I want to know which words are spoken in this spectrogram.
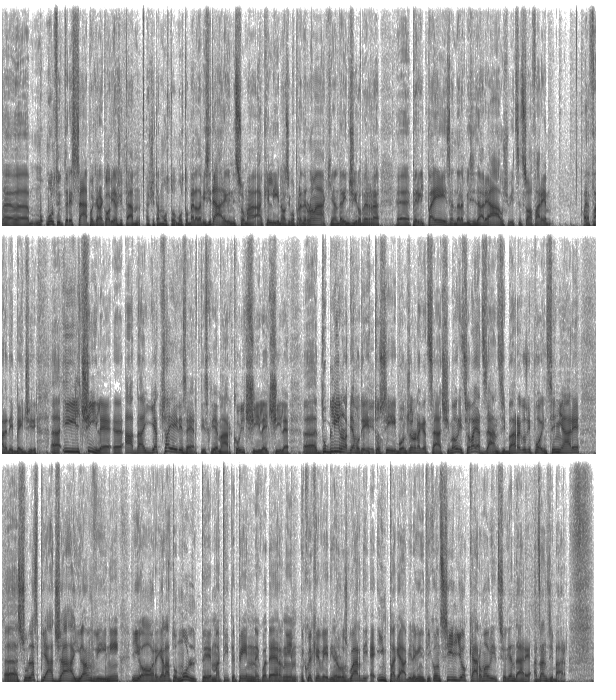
eh, mo- molto interessante poi Cracovia è una città, una città molto, molto bella da visitare quindi insomma anche lì no, si può prendere una macchina andare in giro per, eh, per il paese andare a visitare Auschwitz insomma fare fare dei bei giri. Eh, il Cile eh, ha dai ghiacciai ai deserti, scrive Marco. Il Cile, il Cile. Eh, Dublino l'abbiamo detto, sì, buongiorno ragazzacci. Maurizio, vai a Zanzibar così puoi insegnare eh, sulla spiaggia a Ivan Vini. Io ho regalato molte matite, penne, quaderni e quel che vedi nei loro sguardi è impagabile. Quindi ti consiglio, caro Maurizio, di andare a Zanzibar.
